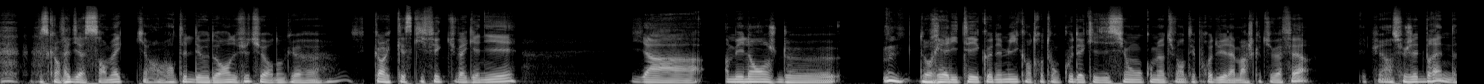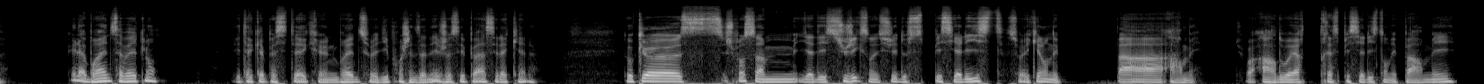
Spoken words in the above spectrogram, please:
parce qu'en fait, il y a 100 mecs qui ont inventé le déodorant du futur. Donc, euh, qu'est-ce qui fait que tu vas gagner? Il y a un mélange de, de réalité économique entre ton coût d'acquisition, combien tu vends tes produits et la marge que tu vas faire, et puis un sujet de brand. Et la brand, ça va être long. Et ta capacité à créer une brand sur les 10 prochaines années, je ne sais pas, c'est laquelle. Donc, euh, je pense qu'il y a des sujets qui sont des sujets de spécialistes sur lesquels on n'est pas armé. Hardware, très spécialiste, on n'est pas armé.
